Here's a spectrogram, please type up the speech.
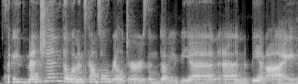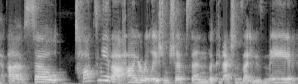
So, so you've mentioned the Women's Council Realtors and WBN and BNI. Uh, so talk to me about how your relationships and the connections that you've made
